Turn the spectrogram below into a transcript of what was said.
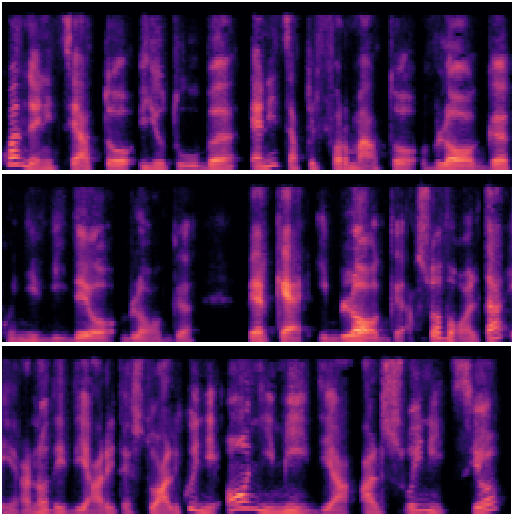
Quando è iniziato YouTube è iniziato il formato vlog, quindi video blog, perché i blog a sua volta erano dei diari testuali, quindi ogni media al suo inizio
